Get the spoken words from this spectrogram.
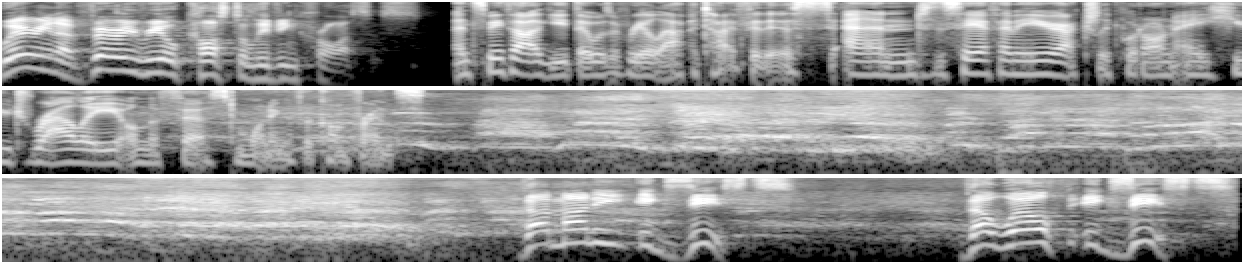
we're in a very real cost of living crisis. And Smith argued there was a real appetite for this, and the CFMEU actually put on a huge rally on the first morning of the conference. The money exists, the wealth exists,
